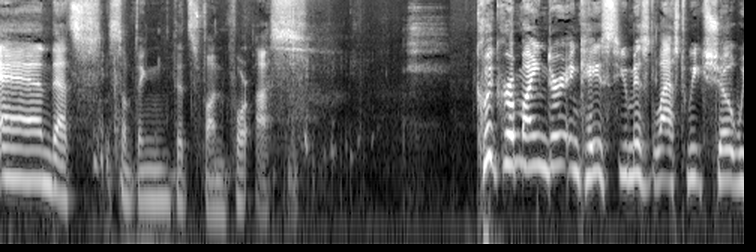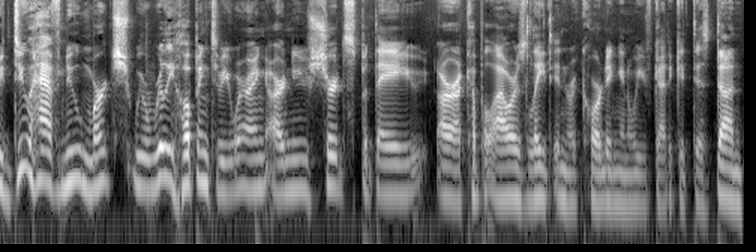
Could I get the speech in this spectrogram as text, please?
And that's something that's fun for us. Quick reminder in case you missed last week's show, we do have new merch. We were really hoping to be wearing our new shirts, but they are a couple hours late in recording and we've got to get this done.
